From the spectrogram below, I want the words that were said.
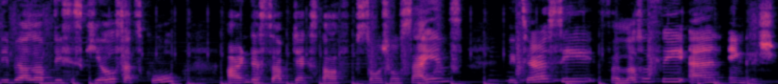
developed these skills at school are in the subjects of social science, literacy, philosophy, and English.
